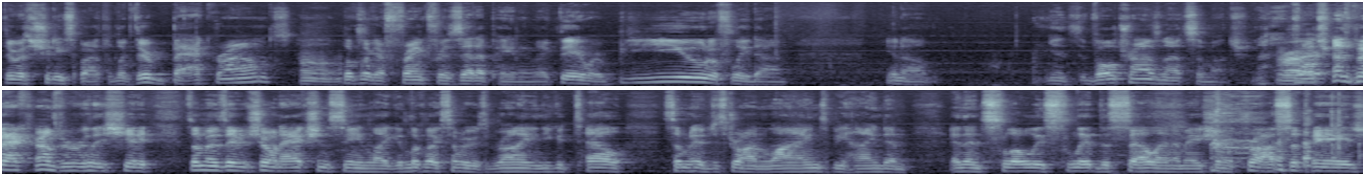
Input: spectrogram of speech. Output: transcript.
there was shitty spots, but like their backgrounds Mm-hmm. looked like a Frank Frazetta painting. Like they were beautifully done. You know, it's, Voltron's not so much. Right. Voltron's backgrounds were really shitty. Sometimes they would show an action scene like it looked like somebody was running, and you could tell somebody had just drawn lines behind him, and then slowly slid the cell animation across the page.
